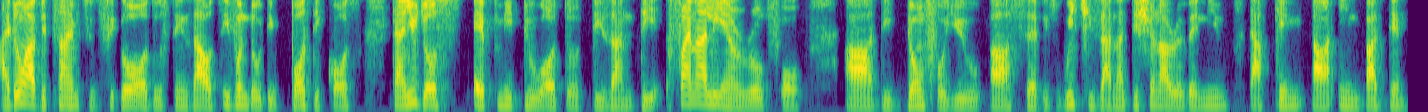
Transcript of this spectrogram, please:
I don't have the time to figure all those things out, even though they bought the course. Can you just help me do all of these? And they finally enrolled for uh, the done for you uh, service, which is an additional revenue that came uh, in back then.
